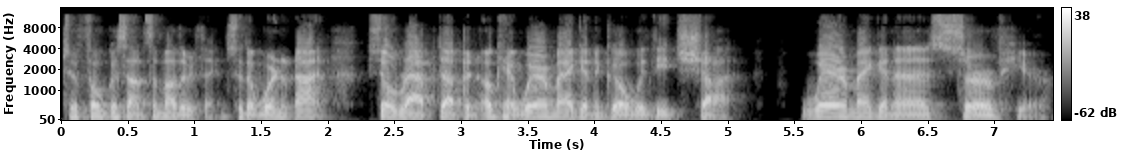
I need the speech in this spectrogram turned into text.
to focus on some other things so that we're not so wrapped up in okay where am i going to go with each shot? Where am i going to serve here?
